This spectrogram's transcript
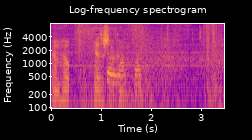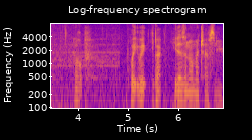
Um, help. He has a shotgun. Help. Wait, wait, get back. He doesn't know my trap's in here.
